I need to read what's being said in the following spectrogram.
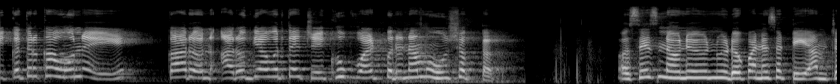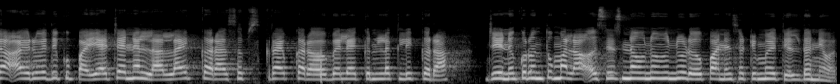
एकत्र खाऊ नये कारण आरोग्यावर त्याचे खूप वाईट परिणाम होऊ शकतात. असेच नवनवीन व्हिडिओ पाहण्यासाठी आमच्या आयुर्वेदिक उपाय या चॅनलला लाईक करा सबस्क्राईब करा व बेल आयकनला क्लिक करा जेणेकरून तुम्हाला असेच नवनवीन व्हिडिओ पाहण्यासाठी मिळतील. धन्यवाद.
